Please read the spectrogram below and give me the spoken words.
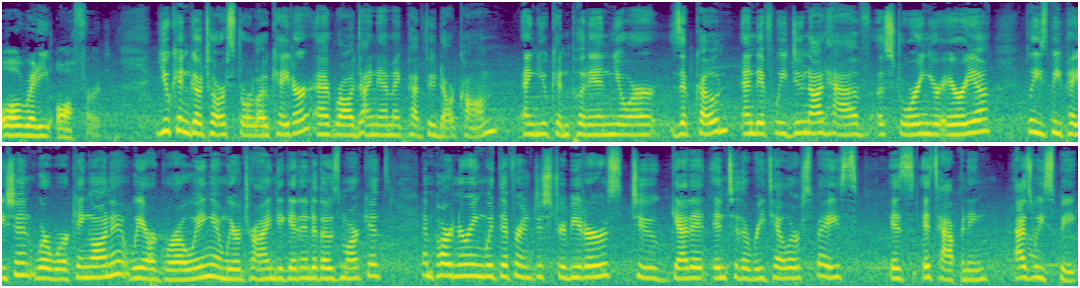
already offered. You can go to our store locator at rawdynamicpetfood.com and you can put in your zip code. And if we do not have a store in your area, please be patient. We're working on it. We are growing and we're trying to get into those markets and partnering with different distributors to get it into the retailer space is it's happening as we speak.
